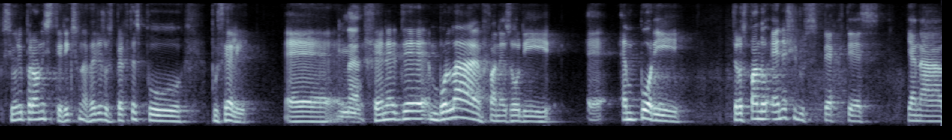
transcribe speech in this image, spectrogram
σημαίνει πρέπει να στηρίξουν να φέρει τους παίχτες που, που θέλει. Ε, ναι. Φαίνεται πολλά εμφανές ότι δεν ε, μπορεί, τέλος πάντων, ένεχει τους παίχτες για να,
